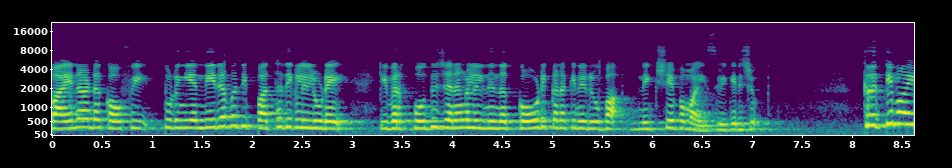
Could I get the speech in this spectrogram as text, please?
Wayanad coffee തുടങ്ങിയ നിരവധി പദ്ധതികളിലൂടെ ഇവർ പൊതുജനങ്ങളിൽ നിന്ന് കോടിക്കണക്കിന് രൂപ നിക്ഷേപമായി സ്വീകരിച്ചു. കൃത്യമായ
